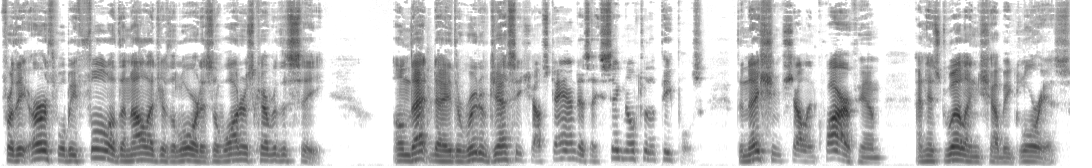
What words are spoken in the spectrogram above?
for the earth will be full of the knowledge of the Lord as the waters cover the sea. On that day the root of Jesse shall stand as a signal to the peoples. The nations shall inquire of him and his dwelling shall be glorious.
